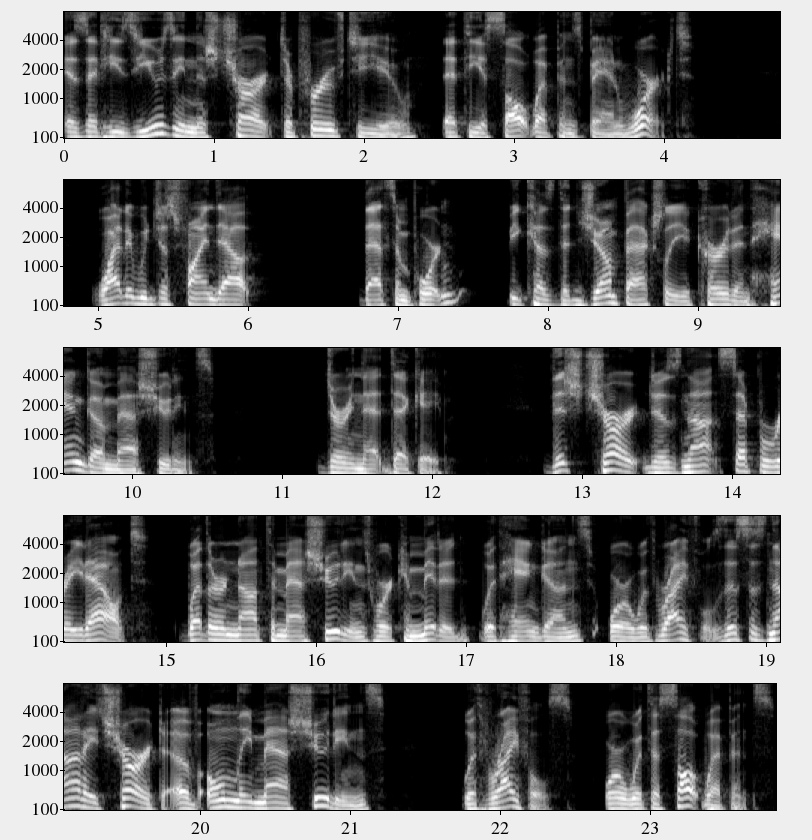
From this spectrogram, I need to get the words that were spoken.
is that he's using this chart to prove to you that the assault weapons ban worked. Why did we just find out that's important? Because the jump actually occurred in handgun mass shootings during that decade. This chart does not separate out whether or not the mass shootings were committed with handguns or with rifles. This is not a chart of only mass shootings with rifles or with assault weapons.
